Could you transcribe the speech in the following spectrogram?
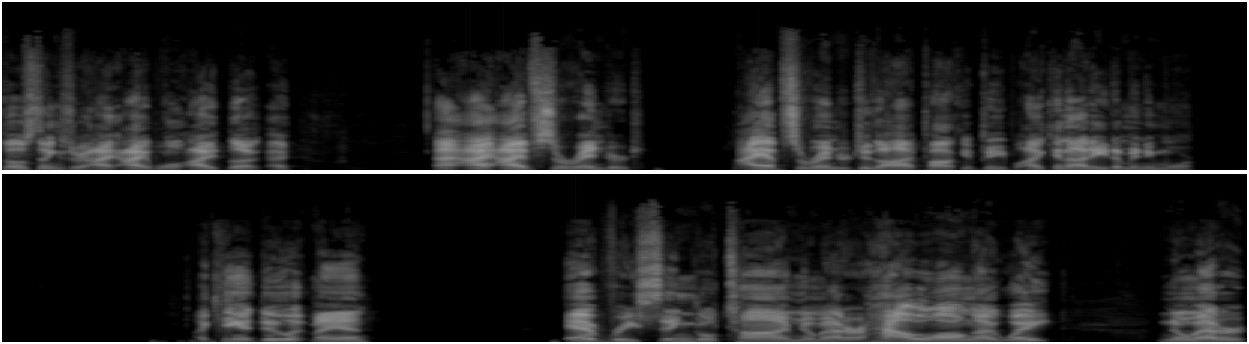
Those things are. I. I won't. I look. I. I I've surrendered. I have surrendered to the Hot Pocket people. I cannot eat them anymore. I can't do it, man every single time, no matter how long I wait, no matter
